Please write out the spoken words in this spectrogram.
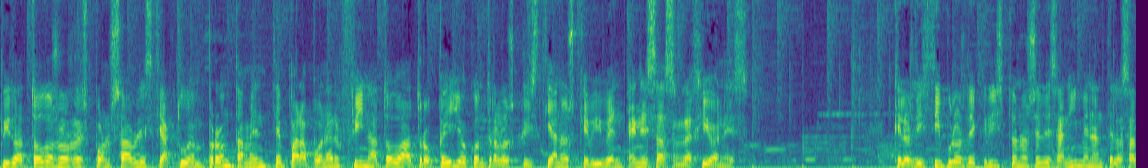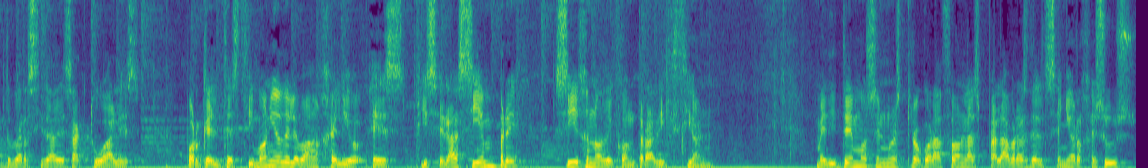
pido a todos los responsables que actúen prontamente para poner fin a todo atropello contra los cristianos que viven en esas regiones que los discípulos de Cristo no se desanimen ante las adversidades actuales, porque el testimonio del Evangelio es y será siempre signo de contradicción. Meditemos en nuestro corazón las palabras del Señor Jesús.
